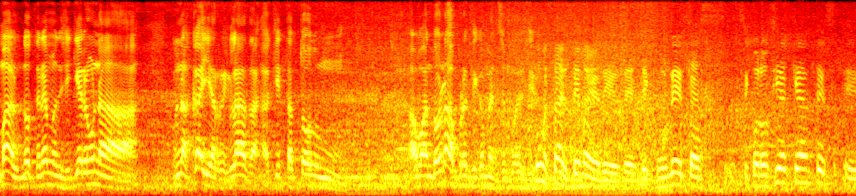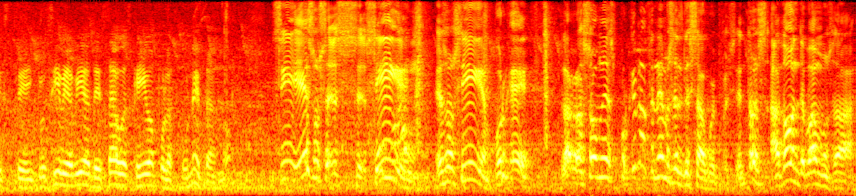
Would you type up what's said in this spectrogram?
mal, no tenemos ni siquiera una, una calle arreglada, aquí está todo un, abandonado prácticamente se puede decir. ¿Cómo está el tema de, de, de cunetas? Se conocía que antes este, inclusive había desagües que iban por las cunetas, ¿no? Sí, eso se, se siguen, eso siguen. ¿Por qué? La razón es porque no tenemos el desagüe, pues. Entonces, ¿a dónde vamos a,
